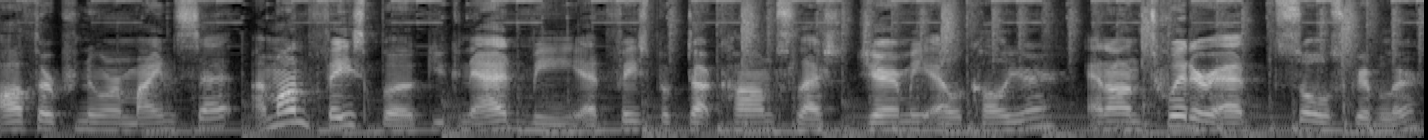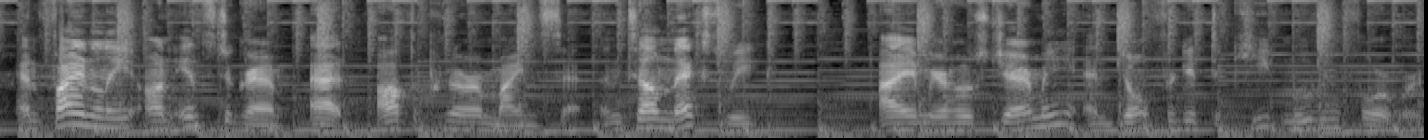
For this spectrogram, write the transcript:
authorpreneur mindset. I'm on Facebook. You can add me at facebook.com slash Jeremy L. Collier and on Twitter at Soul Scribbler. And finally on Instagram at authorpreneur mindset. Until next week, I am your host, Jeremy, and don't forget to keep moving forward.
